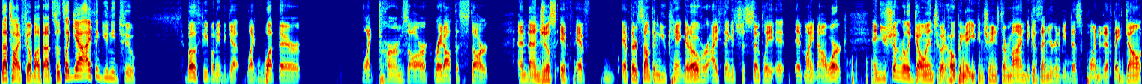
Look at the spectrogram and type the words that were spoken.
that's how I feel about that. So it's like, yeah, I think you need to both people need to get like what their like terms are right off the start and then just if if if there's something you can't get over i think it's just simply it it might not work and you shouldn't really go into it hoping that you can change their mind because then you're going to be disappointed if they don't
